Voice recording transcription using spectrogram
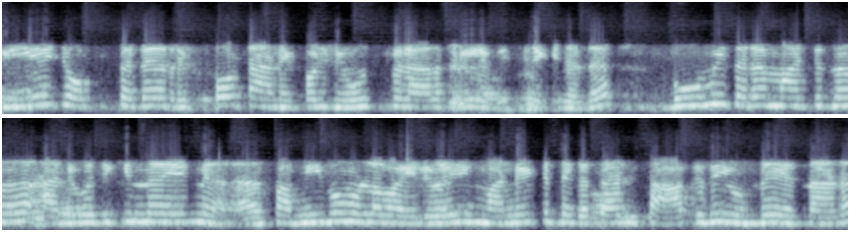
വില്ലേജ് ഓഫീസറുടെ റിപ്പോർട്ടാണ് ഇപ്പോൾ ന്യൂസ് മലയാളത്തിൽ ലഭിച്ചിരിക്കുന്നത്. ഭൂമി തരം മാറ്റുന്നത് അനുവദിക്കുന്നതിന് സമീപമുള്ള വയലുകളിൽ മണ്ണിട്ട് നികത്താൻ സാധ്യതയുണ്ട് എന്നാണ്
